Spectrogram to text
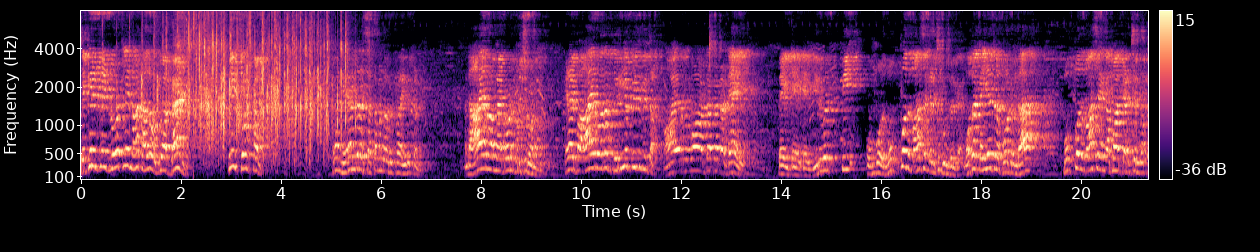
செக்ரட்டரியேட் ரோட்லயே not allow you are banned please don't come நிரந்தர சட்டமன்ற உறுப்பினர் இருக்கணும். அந்த ஆயிரம் ரூபாய் மேட்டரோட முடிச்சிருவோம் நம்ம ஏன்னா இப்ப ஆயிரம் ரூபாய் தான் பெரிய பீத்து பீத்தம் ஆயிரம் ரூபாய் டா, டேய். டேய் டேய் டேய். இருபத்தி ஒன்பது முப்பது மாசம் கழிச்சு கொடுத்துருக்கேன். முதல் கையெழுத்துல போட்டிருந்தா முப்பது மாசம் எங்க அம்மா கிடைச்சிருக்கோம்.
